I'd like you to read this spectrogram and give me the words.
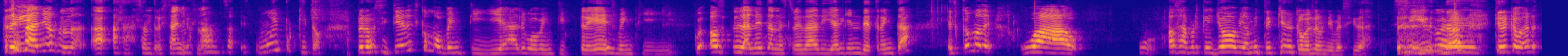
tres años, o sea, son tres años, ¿no? O sea, es muy poquito. Pero si tienes como 20 y algo, 23, 20, la neta, nuestra edad y alguien de 30, es como de, wow, o sea, porque yo obviamente quiero acabar la universidad. Sí, güey. Quiero acabar,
